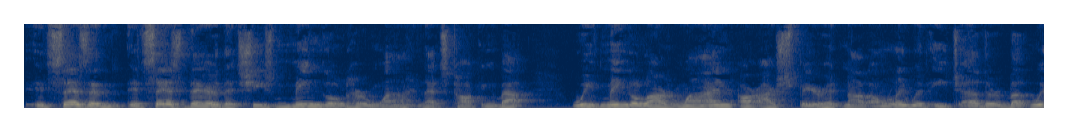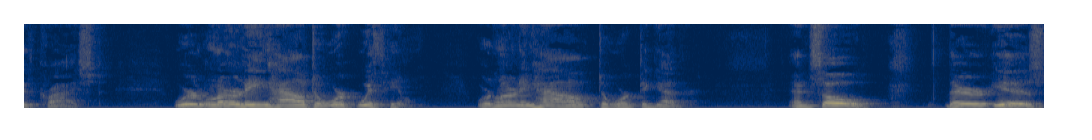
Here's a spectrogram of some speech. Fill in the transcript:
it says and it says there that she's mingled her wine. That's talking about we've mingled our wine or our spirit not only with each other but with Christ. We're learning how to work with Him. We're learning how to work together. And so there is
